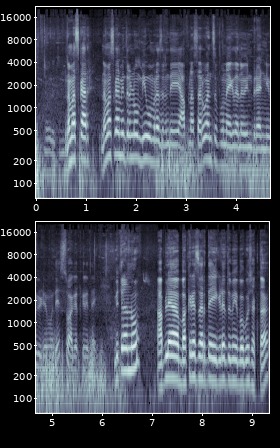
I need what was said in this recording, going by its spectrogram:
नमस्कार. नमस्कार मित्रांनो मी ओमराज रंदे. आपणा सर्वांचं पुन्हा एकदा नवीन ब्रँड न्यू व्हिडिओमध्ये स्वागत करीत आहे. मित्रांनो आपल्या बकऱ्या चरत्या इकडे तुम्ही बघू शकता.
